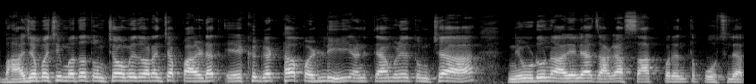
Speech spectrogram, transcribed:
भाजपची मतं तुमच्या उमेदवारांच्या पारड्यात एक गठ्ठा पडली आणि त्यामुळे तुमच्या निवडून आलेल्या जागा सातपर्यंत पोहोचल्यात.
